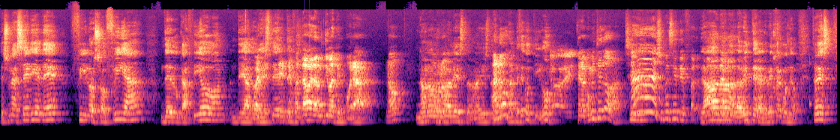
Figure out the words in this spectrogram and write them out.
Es una serie de filosofía, de educación, de Bueno, te, adolescente. te faltaba la última temporada, ¿no? No, no, ¿O no, no la he visto, no la he visto. ¿Ah, no? La empecé contigo. ¿Te la comiste toda? Sí. Ah, yo pensé que te No, no, no, la vi entera, la vi entera contigo. Entonces,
